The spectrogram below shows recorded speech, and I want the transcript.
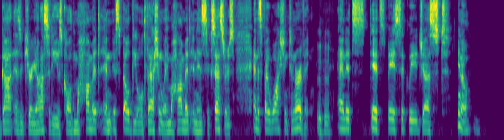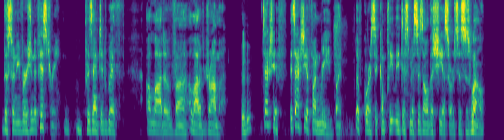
got as a curiosity is called Muhammad, and it's spelled the old-fashioned way, Muhammad and his successors, and it's by Washington Irving. Mm-hmm. And it's it's basically just you know the Sunni version of history, presented with a lot of uh, a lot of drama. Mm-hmm. It's actually a, it's actually a fun read, but of course it completely dismisses all the Shia sources as well.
